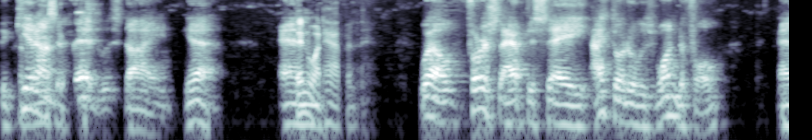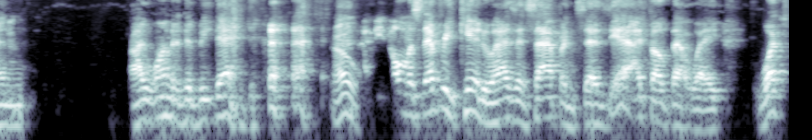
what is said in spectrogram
The kid Amazing. on the bed was dying. Yeah. And then what happened? Well, first I have to say I thought it was wonderful, and mm-hmm. I wanted to be dead. Oh. I mean, Almost every kid who has this happen says, "Yeah, I felt that way." What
